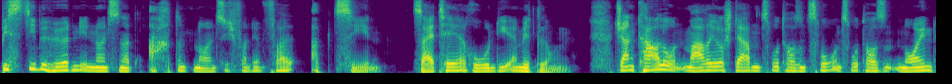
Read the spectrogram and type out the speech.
bis die Behörden ihn 1998 von dem Fall abziehen. Seither ruhen die Ermittlungen. Giancarlo und Mario sterben 2002 und 2009,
